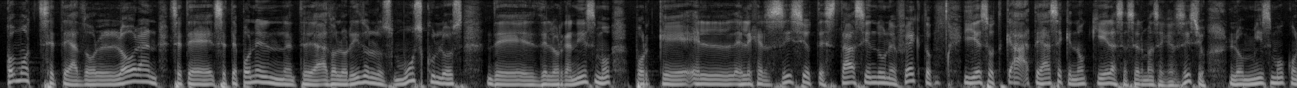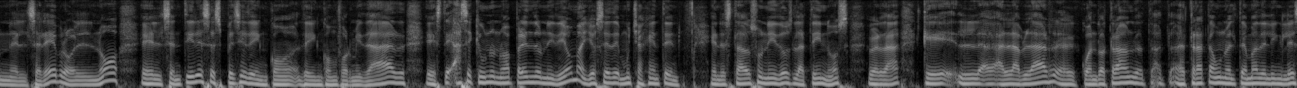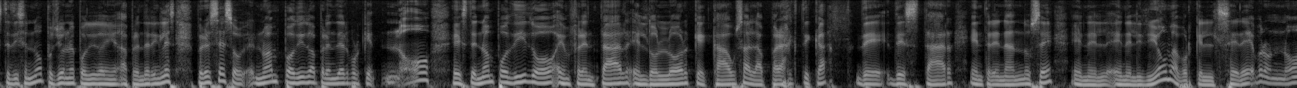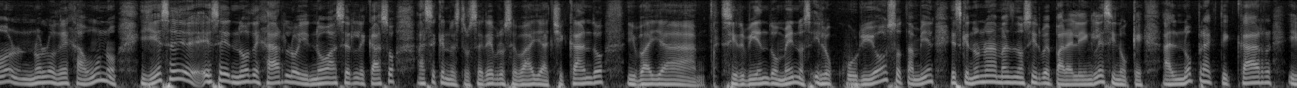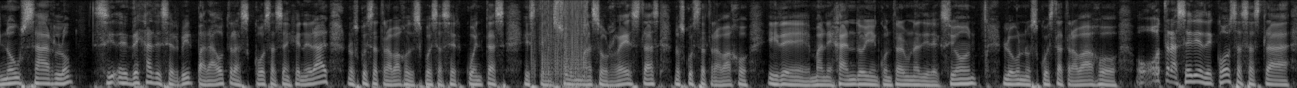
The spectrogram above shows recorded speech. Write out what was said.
cómo se te adoloran, se te, se te ponen adoloridos los músculos del organismo porque el, ejercicio te está haciendo un efecto y eso ah, te hace que no quieras hacer más ejercicio. Lo mismo con el cerebro, el no, el sentir esa especie de, de inconformidad, este, hace que uno no aprenda un idioma. Yo sé de mucha gente en, en Estados Unidos, latinos, ¿verdad? Que al hablar, eh, cuando trata uno el tema del inglés, te dicen, no, pues yo no he podido aprender inglés. Pero es eso, no han podido aprender porque no, este, no han podido enfrentar el dolor que causa la práctica de, estar entrenándose en el, en el idioma, porque el cerebro no, no lo deja uno. Y ese, ese no dejarlo y no hacerle caso hace que nuestro cerebro se vaya achicando y vaya sirviendo menos. Y lo curioso también es que no nada más no sirve para el inglés, sino que al no practicar y no usarlo, deja de servir para otras cosas en general. Nos cuesta trabajo después hacer cuentas, este, sumas o restas. Nos cuesta trabajo ir eh, manejando y encontrar una dirección. Luego nos cuesta trabajo otra serie de cosas. Hasta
